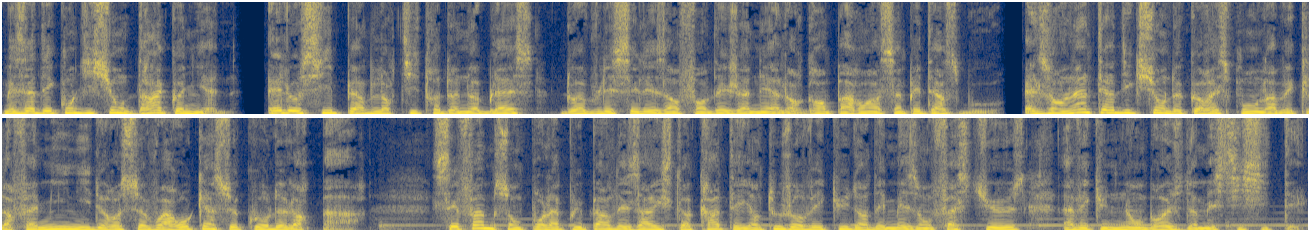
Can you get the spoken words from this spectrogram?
mais à des conditions draconiennes. Elles aussi perdent leur titre de noblesse, doivent laisser les enfants déjà nés à leurs grands-parents à Saint-Pétersbourg. Elles ont l'interdiction de correspondre avec leur famille ni de recevoir aucun secours de leur part. Ces femmes sont pour la plupart des aristocrates ayant toujours vécu dans des maisons fastueuses avec une nombreuse domesticité.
